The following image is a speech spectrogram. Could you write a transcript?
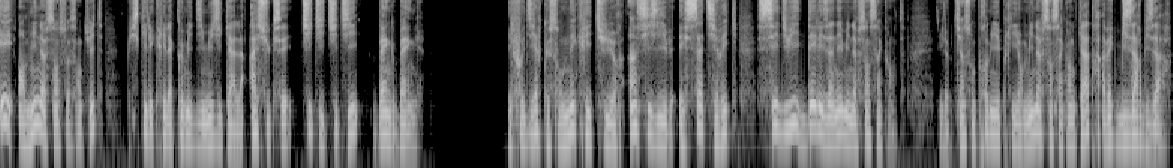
et en 1968 puisqu'il écrit la comédie musicale à succès Chitty Chitty Bang Bang. Il faut dire que son écriture incisive et satirique séduit dès les années 1950. Il obtient son premier prix en 1954 avec Bizarre Bizarre.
